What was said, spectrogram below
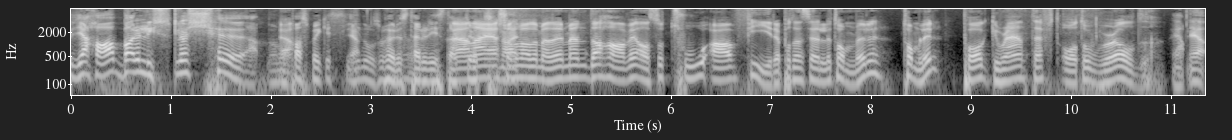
jeg har bare lyst til å kjøpe ja, Ja. jeg på å ikke si noe som høres terroristaktig Ja, nei, jeg skjønner hva du mener, men da har vi altså to av fire potensielle tomler, tomler på Grand Theft Auto World. Ja.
